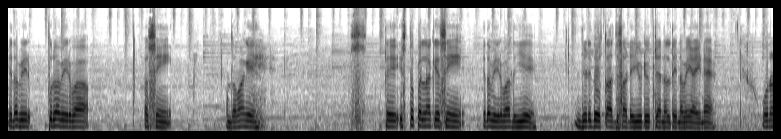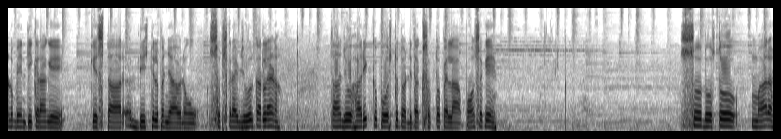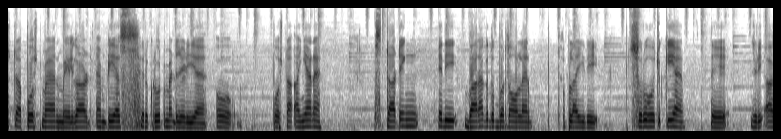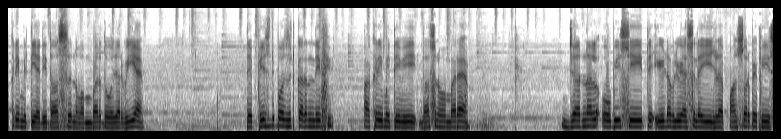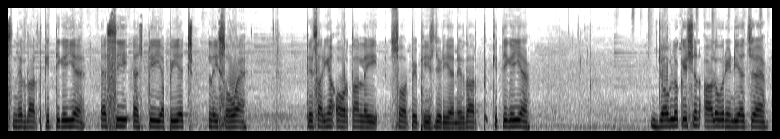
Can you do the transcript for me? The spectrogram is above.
ਇਹਦਾ ਵੇਰ, ਪੂਰਾ ਵੇਰਵਾ ਅਸੀਂ ਦਵਾਂਗੇ। ਤੇ ਇਸ ਤੋਂ ਪਹਿਲਾਂ ਕਿ ਅਸੀਂ ਇਹਦਾ ਵੇਰਵਾ ਦਈਏ, ਜਿਹੜੇ ਦੋਸਤ ਅੱਜ ਸਾਡੇ YouTube ਚੈਨਲ ਤੇ ਨਵੇਂ ਆਏ ਨੇ, ਉਹਨਾਂ ਨੂੰ ਬੇਨਤੀ ਕਰਾਂਗੇ ਕਿ ਸਟਾਰ ਡਿਜੀਟਲ ਪੰਜਾਬ ਨੂੰ ਸਬਸਕ੍ਰਾਈਬ ਜ਼ਰੂਰ ਕਰ ਲੈਣ। ਤਾਂ ਜੋ ਹਰ ਇੱਕ ਪੋਸਟ ਤੁਹਾਡੇ ਤੱਕ ਸਭ ਤੋਂ ਪਹਿਲਾਂ ਪਹੁੰਚ ਸਕੇ। ਸੋ ਦੋਸਤੋ, Maharashtra postman mail guard MTS recruitment ਜਿਹੜੀ ਹੈ, ਉਹ ਪੋਸਟਾਂ ਆਈਆਂ ਨੇ। ਸਟਾਰਟਿੰਗ ਇਹਦੀ 12 ਅਕਤੂਬਰ ਤੋਂ ਆਨਲਾਈਨ ਅਪਲਾਈ ਦੀ ਸ਼ੁਰੂ ਹੋ ਚੁੱਕੀ ਹੈ ਤੇ ਜਿਹੜੀ ਆਖਰੀ ਮਿਤੀ ਹੈ ਇਹਦੀ 10 ਨਵੰਬਰ 2020 ਹੈ। ਤੇ ਫੀਸ ਡਿਪੋਜ਼ਿਟ ਕਰਨ ਦੀ ਫੀ- ਆਖਰੀ ਮਿਤੀ ਵੀ 10 ਨਵੰਬਰ ਹੈ। ਜਰਨਲ OBC ਤੇ EWS ਲਈ ਜਿਹੜਾ 500 ਰੁਪਏ ਫੀਸ ਨਿਰਧਾਰਤ ਕੀਤੀ ਗਈ ਹੈ। SC ST ਜਾਂ PH ਲਈ 100 ਹੈ। ਤੇ ਸਾਰੀਆਂ ਔਰਤਾਂ ਲਈ 100 ਰੁਪਏ ਫੀਸ ਜਿਹੜੀ ਹੈ ਨਿਰਧਾਰਤ ਕੀਤੀ ਗਈ ਹੈ। Job location all over India 'ਚ ਹੈ।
